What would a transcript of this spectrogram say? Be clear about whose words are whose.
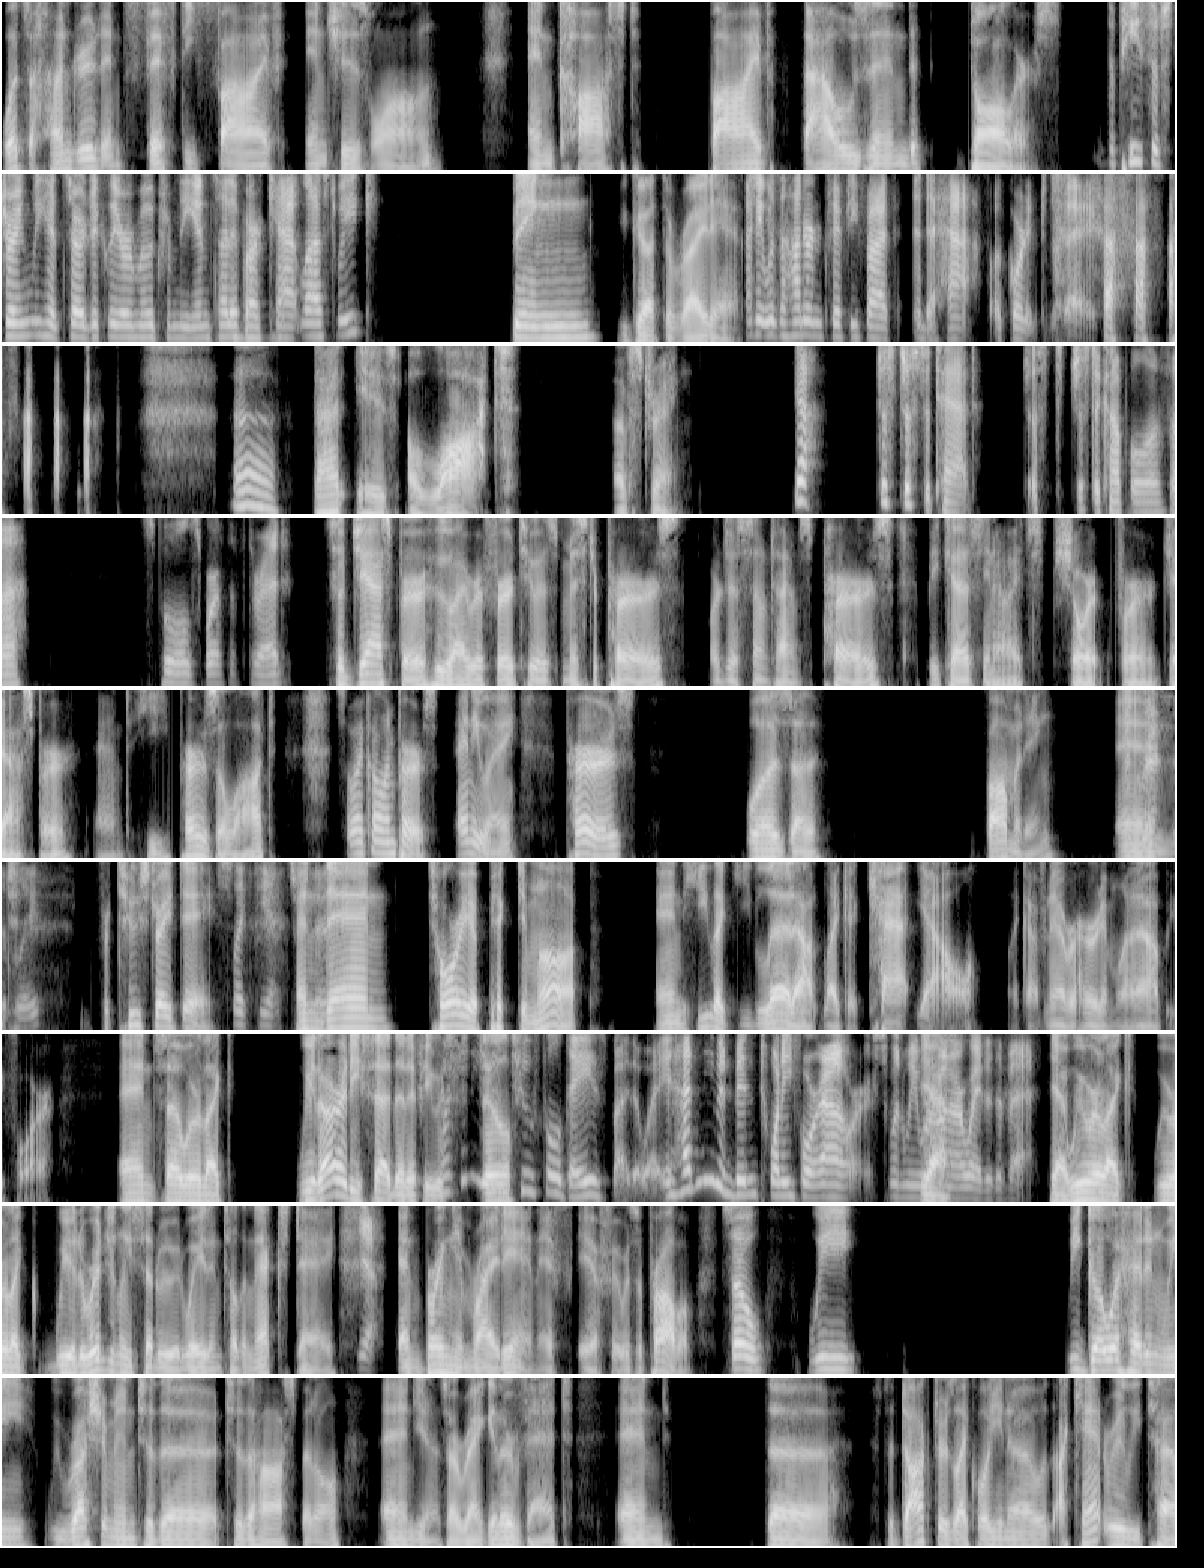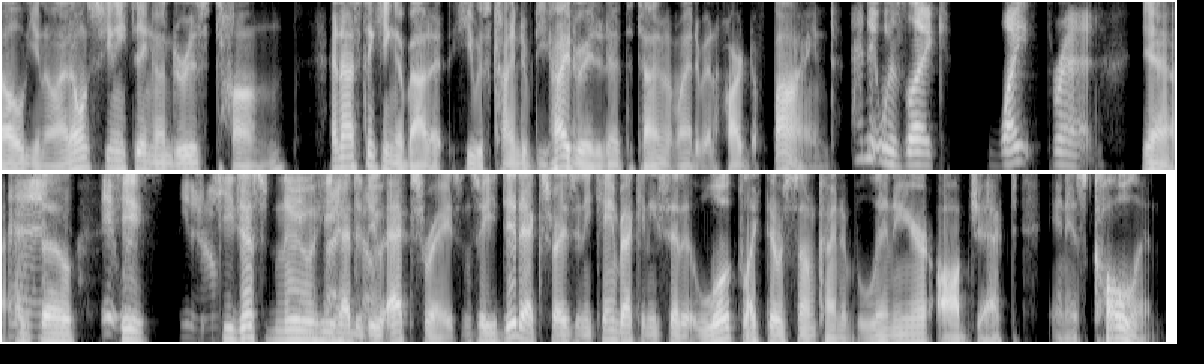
Speaker 1: what's 155 inches long and cost $5,000?
Speaker 2: The piece of string we had surgically removed from the inside of our cat last week,
Speaker 1: Bing! You got the right answer.
Speaker 2: and it was 155 and a half, according to the bag.
Speaker 1: Uh, that is a lot of string. Yeah.
Speaker 2: Just just a tad, just just a couple of uh, spools worth of thread.
Speaker 1: So, Jasper, who I refer to as Mr. Purrs, or just sometimes Purrs, because, you know, it's short for Jasper and he purrs a lot. So I call him Purrs. Anyway, Purrs was uh, vomiting and
Speaker 2: aggressively,
Speaker 1: for two straight days.
Speaker 2: like the.
Speaker 1: And then Torya picked him up and he like he let out like a cat yowl. Like I've never heard him let out before. And so we're like, we'd already said that if he was
Speaker 2: Wasn't
Speaker 1: still
Speaker 2: two full days, by the way. It hadn't even been 24 hours when we were
Speaker 1: Yeah.
Speaker 2: on our way to the vet.
Speaker 1: Yeah, we were like we were like we had originally said we would wait until the next day
Speaker 2: Yeah.
Speaker 1: and bring him right in if if it was a problem. So we we go ahead and we we rush him into the to the hospital and you know it's our regular vet and the the doctor's like, "Well, you know, I can't really tell, you know, I don't see anything under his tongue." And I was thinking about it. He was kind of dehydrated at the time. It might have been hard to find.
Speaker 2: And it was like white thread.
Speaker 1: Yeah. And,
Speaker 2: And
Speaker 1: so
Speaker 2: It
Speaker 1: He-
Speaker 2: was, you know,
Speaker 1: he just knew he had to do x-rays and so he did x-rays and he came back and he said it looked like there was some kind of linear object in his colon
